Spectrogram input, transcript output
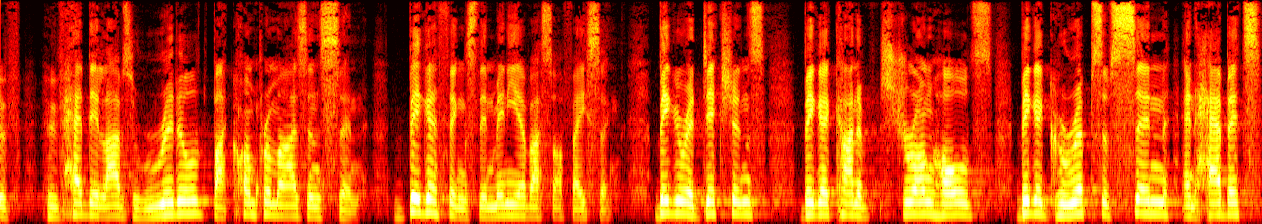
have who've had their lives riddled by compromise and sin, bigger things than many of us are facing bigger addictions, bigger kind of strongholds, bigger grips of sin and habits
